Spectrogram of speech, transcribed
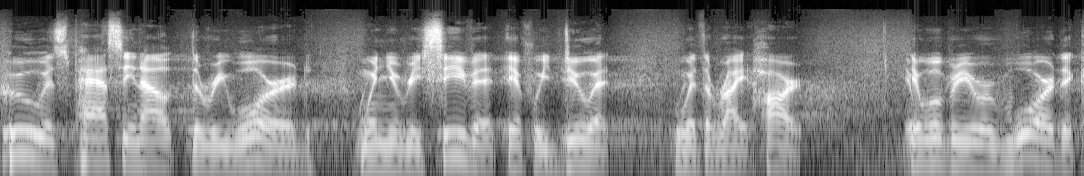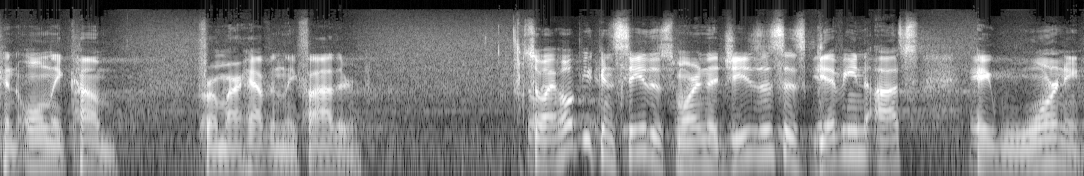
who is passing out the reward when you receive it if we do it with the right heart. It will be a reward that can only come from our Heavenly Father. So I hope you can see this morning that Jesus is giving us a warning.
